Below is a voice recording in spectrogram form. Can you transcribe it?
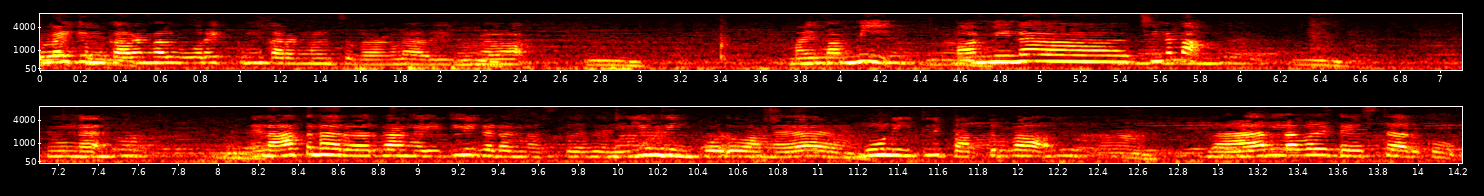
உழைக்கும் கரங்கள் உரைக்கும் கரங்கள்னு சொல்றாங்களா அது இவங்கதான். ம் மம்மி மம்மினா சின்னம்மா. ம் இவங்க. என் நாத்தனார் வருவாங்க இட்லி கடை ஈவினிங் போடுவாங்க. மூணு இட்லி பத்து ரூபா. வேற லெவல் டேஸ்டா இருக்கும்.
